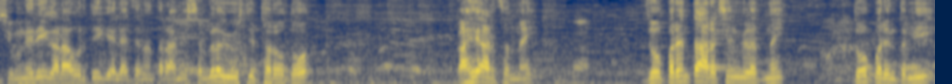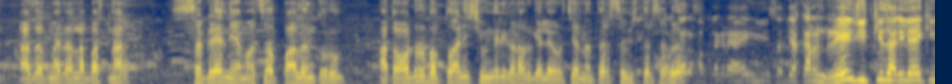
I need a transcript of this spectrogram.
शिवनेरी गडावरती गेल्याच्यानंतर आम्ही सगळं व्यवस्थित ठरवतो. काही अडचण नाही. जोपर्यंत आरक्षण मिळत नाही तोपर्यंत मी आझाद मैदानाला बसणार. सगळ्या नियमाचं पालन करून आता ऑर्डर बघतो आणि शिवनेरी गडावर गेल्यावरच्या नंतर सविस्तर सगळं तर आपल्याकडे आहे. ही सध्या कारण रेंज इतकी झालेली आहे की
